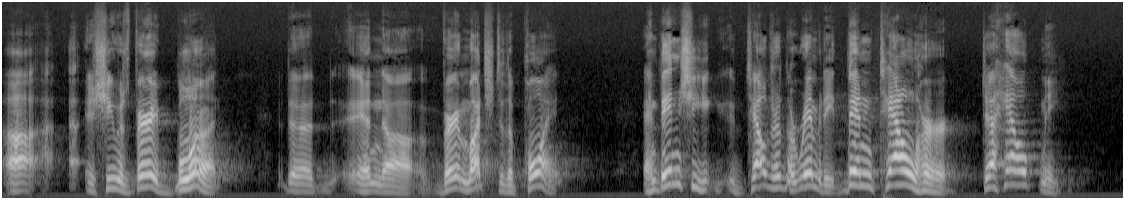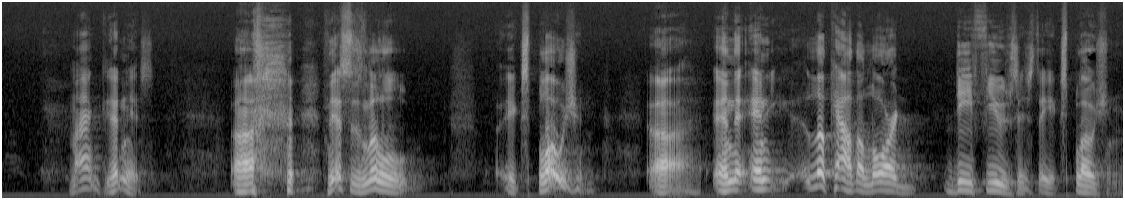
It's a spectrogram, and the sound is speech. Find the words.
Uh, she was very blunt uh, and uh, very much to the point. And then she tells her the remedy. Then tell her to help me. My goodness. Uh, this is a little explosion. Uh, and, and look how the Lord defuses the explosion.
